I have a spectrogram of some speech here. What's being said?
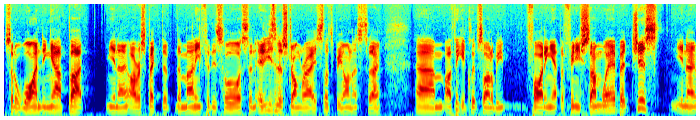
sort of winding up. But you know, I respect the, the money for this horse, and it isn't a strong race. Let's be honest. So, um, I think Eclipse Line will be fighting out the finish somewhere. But just you know,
